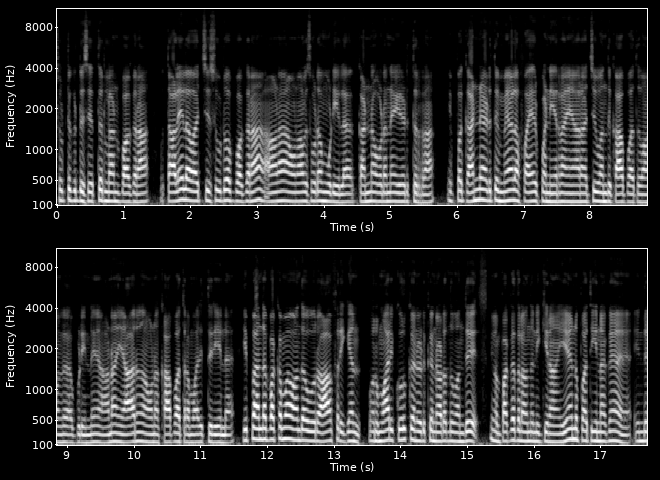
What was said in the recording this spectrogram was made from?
சுட்டுக்கிட்டு செத்துடலான்னு பார்க்குறான் தலையில் வச்சு சுட பார்க்குறான் ஆனால் அவனால் சுட முடியல. கண்ணை உடனே எடுத்துடுறான். இப்போ கண்ணை எடுத்து மேலே ஃபயர் பண்ணிடுறான். யாராச்சும் வந்து காப்பாற்றுவாங்க அப்படின்னு. ஆனால் யாரும் அவனை காப்பாற்றுற மாதிரி தெரியல. இப்போ அந்த பக்கமாக வந்த ஒரு ஆப்பிரிக்கன் ஒரு மாதிரி குறுக்க நெடுக்க நடந்து வந்து இவன் பக்கத்தில் வந்து நிற்கிறான் ஏன்னு பார்த்தீங்கன்னாக்க இந்த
